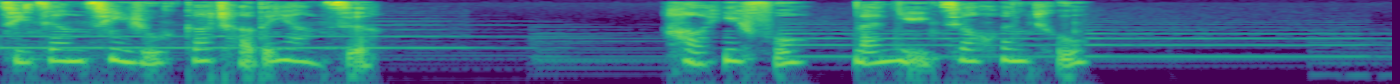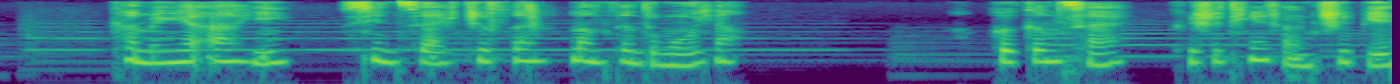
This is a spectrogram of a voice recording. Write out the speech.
即将进入高潮的样子。好一幅男女交欢图！看梅园阿姨现在这番浪荡的模样，和刚才可是天壤之别。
